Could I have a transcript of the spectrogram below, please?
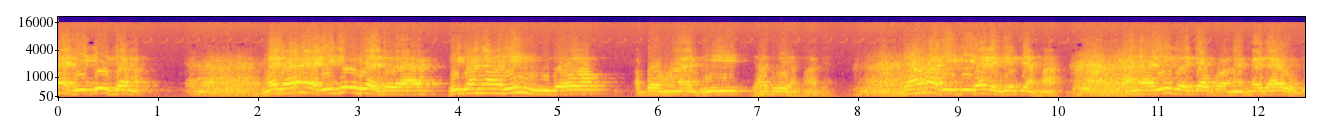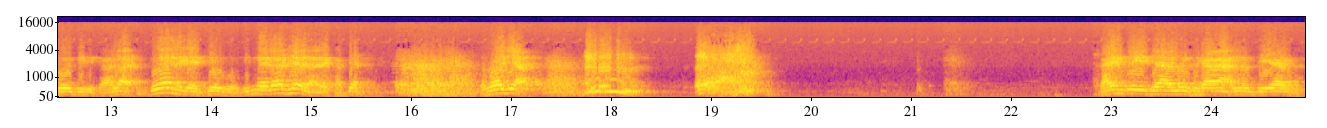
နဲ့ဒီကျိုးဖြတ်မှာမက္ခာနဲ့ဒီကျိုးဖြတ်ဆိုတာဒီကံနာရင်းဟူသောအပေါ်မှာဒီဓာတ်တွေရမှာဗျဓမ္မဒီကြည်ထားတဲ့ကျိုးပြမှာခန္ဓာရင်းကိုကြောက်ပေါ်နဲ့မေတ္တာကိုတွေးပြီးဒီကာလတွဲနေတဲ့ကျိုးကိုဒီမေတ္တာဖြတ်လာတဲ့ခါပြတ်တယ်သဘောကျ ခိုင်းသေးချာလို့စကားအလုပ်တရားကို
